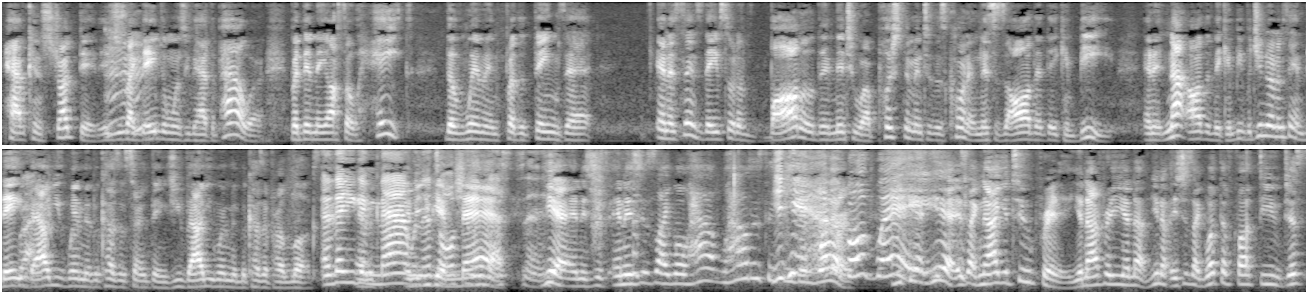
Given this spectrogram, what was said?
have constructed. It's just Mm-hmm. like they're the ones who have the power, but then they also hate the women for the things that in a sense, they've sort of bottled them into or pushed them into this corner, and this is all that they can be. And it, not all that they can be, but you know what I'm saying. They Right. value women because of certain things. You value women because of her looks, And then you get mad and when that's you get all she mad. invests in. Yeah, and it's just and it's just like, well, how how does this You even can't work? it both ways. yeah, it's like now you're too pretty. You're not pretty enough. You know, it's just like what the fuck do you just?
